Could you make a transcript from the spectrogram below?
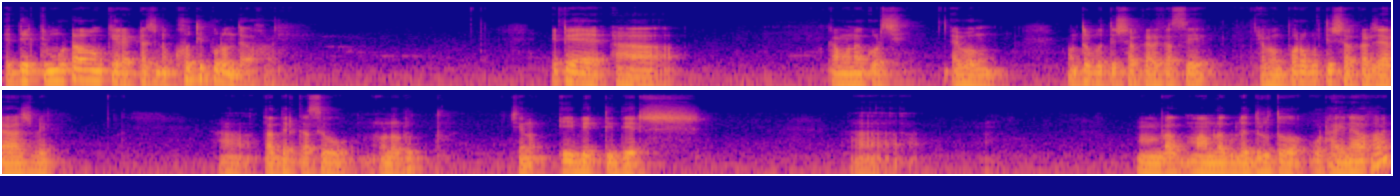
এদেরকে মোটা অঙ্কের একটা যেন ক্ষতিপূরণ দেওয়া হয়। এটা কামনা করছি। এবং অন্তর্বর্তী সরকারের কাছে এবং পরবর্তী সরকার যারা আসবে তাদের কাছেও অনুরোধ যেন এই ব্যক্তিদের মামলা, মামলাগুলো দ্রুত উঠাই নেওয়া হয়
